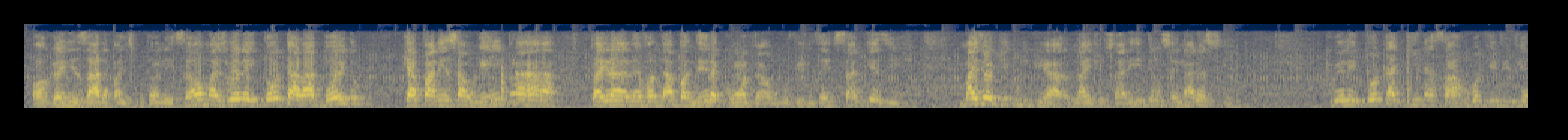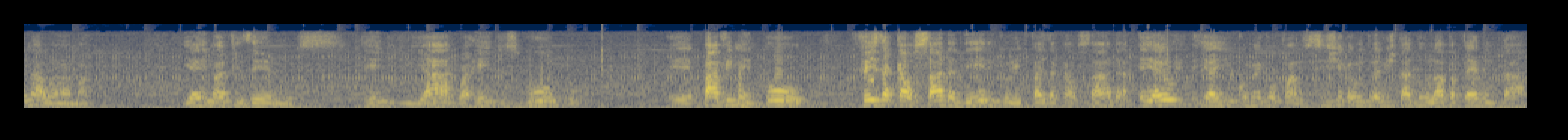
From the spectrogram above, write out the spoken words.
organizada para disputar uma eleição, mas o eleitor está lá doido que apareça alguém para ir lá levantar a bandeira contra o governo. Isso a gente sabe que existe. Mas eu digo que lá em Jussari tem um cenário assim que o eleitor está aqui nessa rua que vivia na lama. E aí nós fizemos rede de água, rede de esgoto, eh, pavimentou, fez a calçada dele, que a gente faz a calçada. E aí, e aí como é que eu falo? Se chegar um entrevistador lá para perguntar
